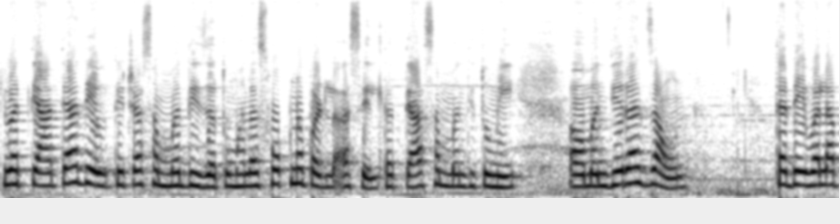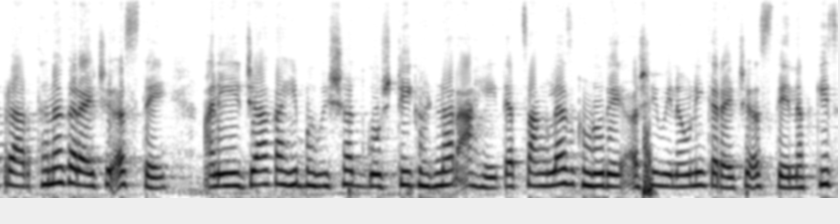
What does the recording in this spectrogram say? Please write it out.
किंवा त्या त्या देवतेच्या संबंधी जर तुम्हाला स्वप्न पडलं असेल तर त्या संबंधी तुम्ही मंदिरात जाऊन त्या देवाला प्रार्थना करायची असते आणि ज्या काही भविष्यात गोष्टी घडणार आहे त्या चांगल्याच घडू दे अशी विनवणी करायची असते. नक्कीच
